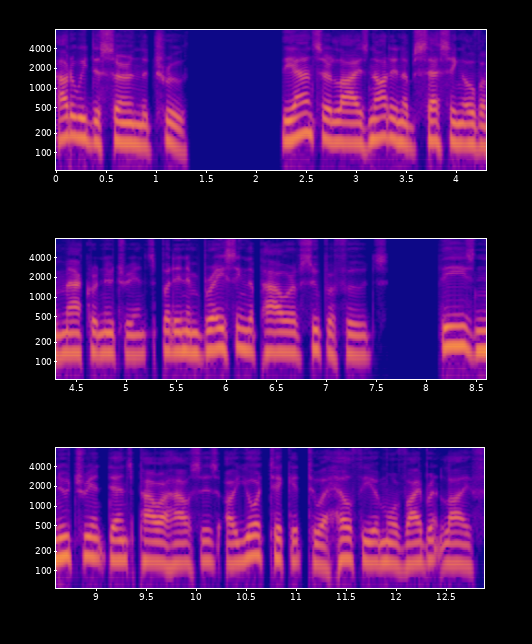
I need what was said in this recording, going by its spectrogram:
how do we discern the truth? The answer lies not in obsessing over macronutrients, but in embracing the power of superfoods. These nutrient dense powerhouses are your ticket to a healthier, more vibrant life,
